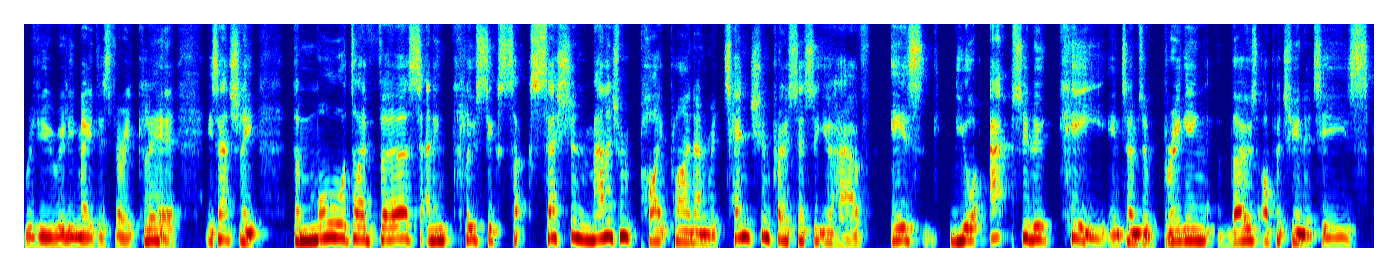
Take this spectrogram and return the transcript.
review really made this very clear, is actually the more diverse and inclusive succession management pipeline and retention process that you have is your absolute key in terms of bringing those opportunities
